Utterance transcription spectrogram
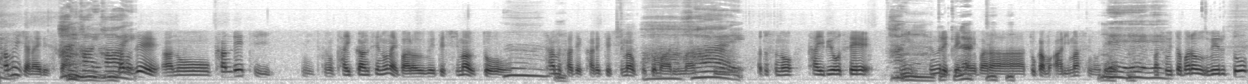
え寒いじゃないですか。はいはいは。ないのであの寒冷地にその耐寒性のないバラを植えてしまうと、うん。寒さで枯れてしまうこともあります。し、あとその大病性はい。に優れていないバラとかもありますので、ええまあ、そういったバラを植えると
